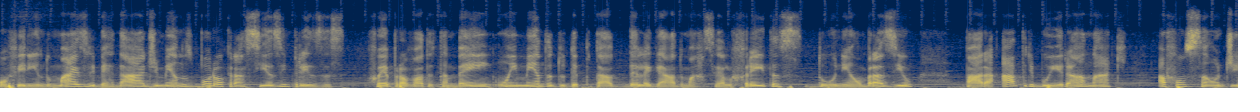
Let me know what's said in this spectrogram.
conferindo mais liberdade e menos burocracia às empresas. Foi aprovada também uma emenda do deputado delegado Marcelo Freitas, do União Brasil, para atribuir à ANAC a função de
